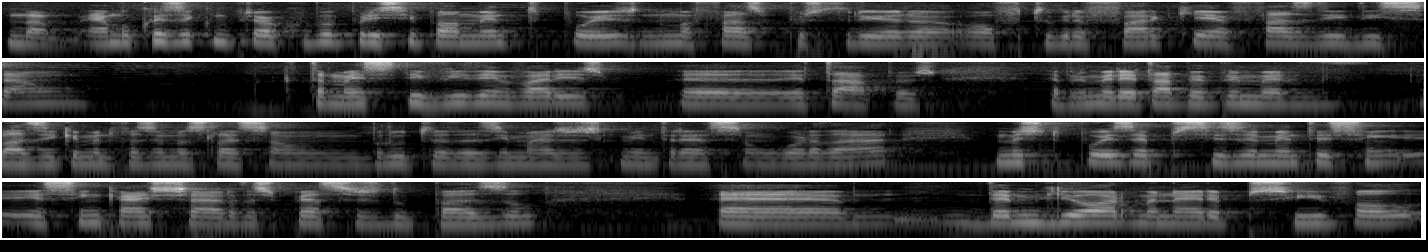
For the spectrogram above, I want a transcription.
Não, é uma coisa que me preocupa principalmente depois numa fase posterior ao fotografar, que é a fase de edição, que também se divide em várias uh, etapas. A primeira etapa é primeiro basicamente fazer uma seleção bruta das imagens que me interessam guardar, mas depois é precisamente esse, esse encaixar das peças do puzzle uh, da melhor maneira possível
